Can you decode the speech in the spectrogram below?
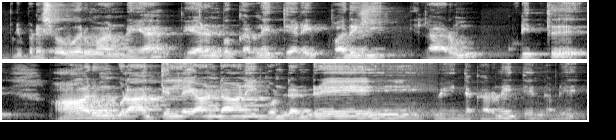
அப்படிப்பட்ட சிவபெருமானுடைய பேரன்பு கருணை தேனை பருகி எல்லாரும் குடித்து ஆறும் குலாத்தில்லை ஆண்டானை கொண்டன்றே. இவன் இந்த கருணை தேன் அப்படியே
